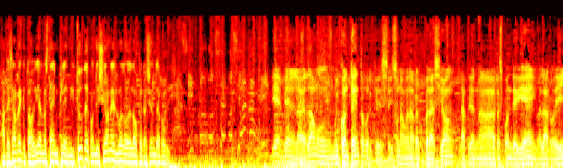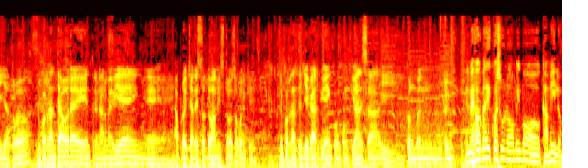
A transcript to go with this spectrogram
a pesar de que todavía no está en plenitud de condiciones luego de la operación de rodilla. Bien, bien, la verdad muy, muy contento porque se hizo una buena recuperación, la pierna responde bien, la rodilla, todo. Lo importante ahora es entrenarme bien, eh, aprovechar estos dos amistosos porque lo importante es llegar bien, con confianza y con buen ritmo. El mejor médico es uno mismo, Camilo.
